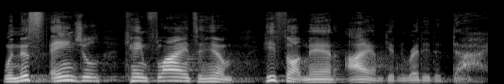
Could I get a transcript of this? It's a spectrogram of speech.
when this angel came flying to him, he thought, man, I am getting ready to die.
